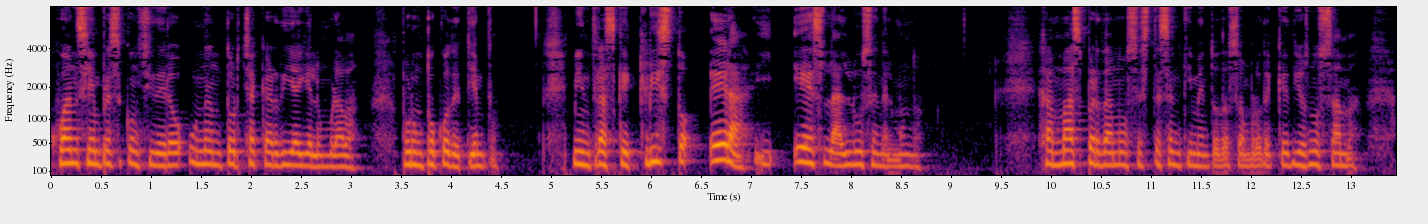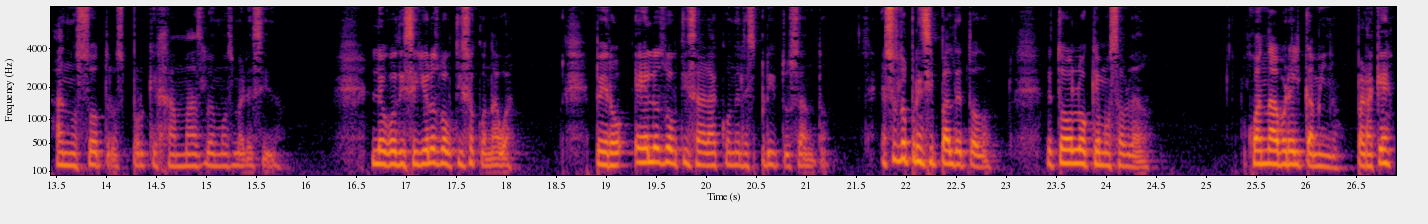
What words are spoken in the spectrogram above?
Juan siempre se consideró una antorcha que ardía y alumbraba por un poco de tiempo, mientras que Cristo era y es la luz en el mundo. Jamás perdamos este sentimiento de asombro de que Dios nos ama a nosotros porque jamás lo hemos merecido. Luego dice, yo los bautizo con agua, pero Él los bautizará con el Espíritu Santo. Eso es lo principal de todo de todo lo que hemos hablado. Juan abre el camino. ¿Para qué?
